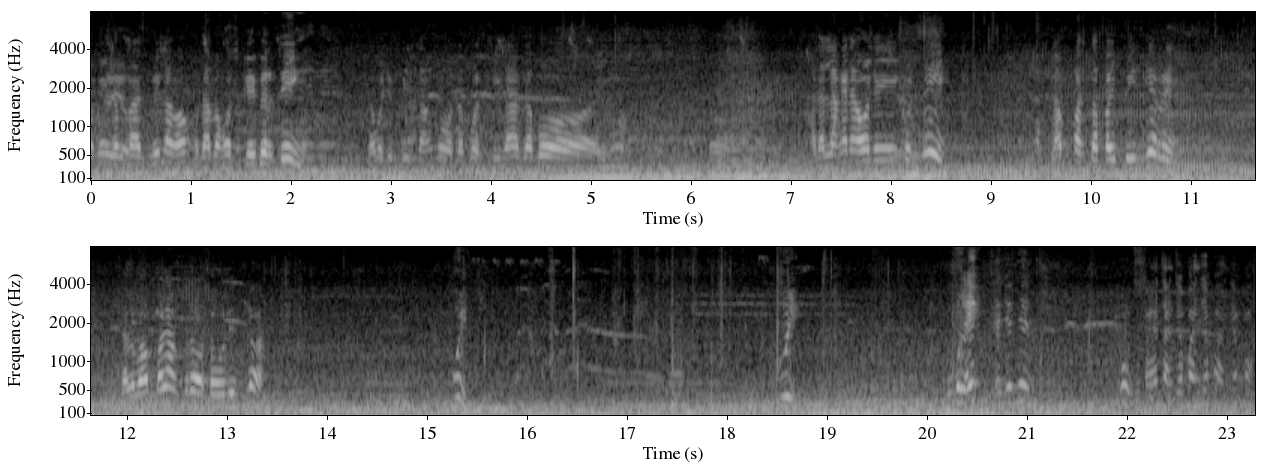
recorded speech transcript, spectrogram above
Kami sa Flatwheel lang oh. Kasama ko si Keberting. Tapos yung pintang ko. Tapos si Naga Boy. Oh. Ang lalaki na ako ni Kunti. Lampas na 5 finger eh. Dalawa pa lang pero solid na. Uy! Uy! Bumalik! Ayan yan. Oh, Kaya dyan, Japan, Japan, Japan.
